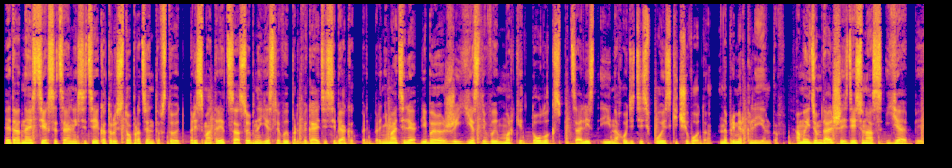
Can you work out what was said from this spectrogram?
Это одна из тех социальных сетей, которые 100% стоит присмотреться, особенно если вы продвигаете себя как предпринимателя, либо же если вы маркетолог, специалист и находитесь в поиске чего-то, например, клиентов. А мы идем дальше, здесь у нас Япи.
